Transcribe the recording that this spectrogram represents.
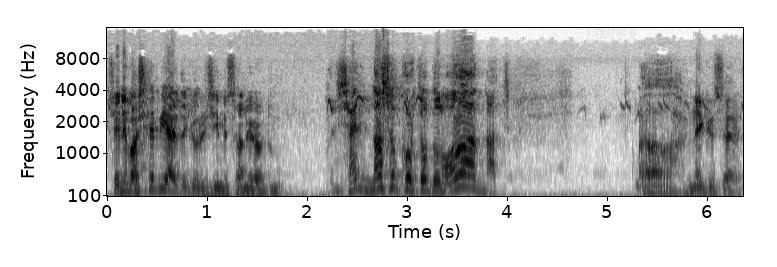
Seni başka bir yerde göreceğimi sanıyordum. Sen nasıl kurtuldun onu anlat. Ah ne güzel.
